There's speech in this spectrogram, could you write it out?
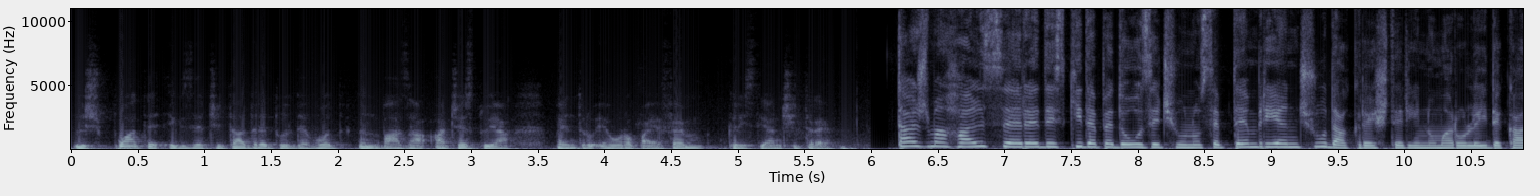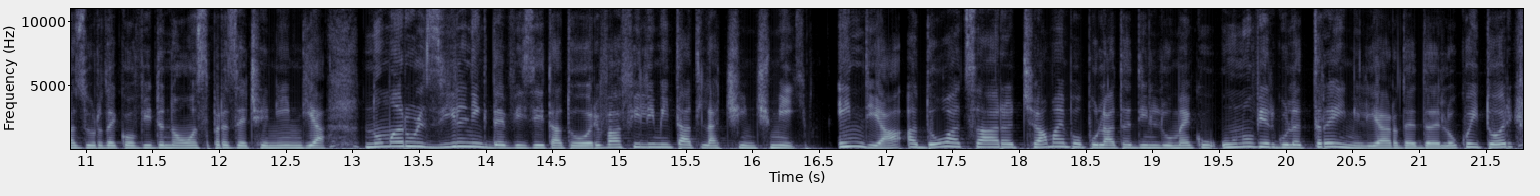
își poate exercita dreptul de vot în baza acestuia. Pentru Europa FM, Cristian Citre. Taj Mahal se redeschide pe 21 septembrie în ciuda creșterii numărului de cazuri de COVID-19 în India. Numărul zilnic de vizitatori va fi limitat la 5.000. India, a doua țară cea mai populată din lume cu 1,3 miliarde de locuitori,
